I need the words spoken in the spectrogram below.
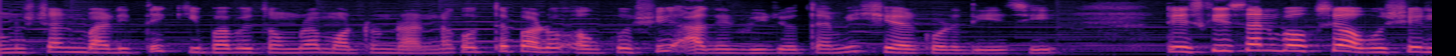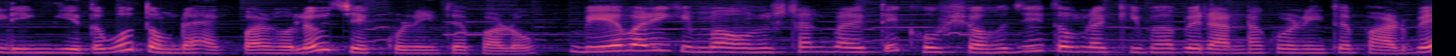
অনুষ্ঠান বাড়িতে কীভাবে তোমরা মটন রান্না করতে পারো, অবশ্যই আগের ভিডিওতে আমি শেয়ার করে দিয়েছি। ডিসক্রিপশান বক্সে অবশ্যই লিঙ্ক দিয়ে দেবো, তোমরা একবার হলেও চেক করে নিতে পারো। বিয়ে বাড়ি কিংবা অনুষ্ঠান বাড়িতে খুব সহজেই তোমরা কীভাবে রান্না করে নিতে পারবে,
